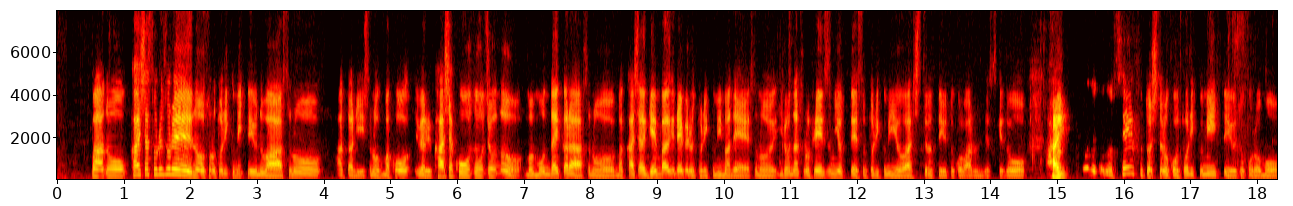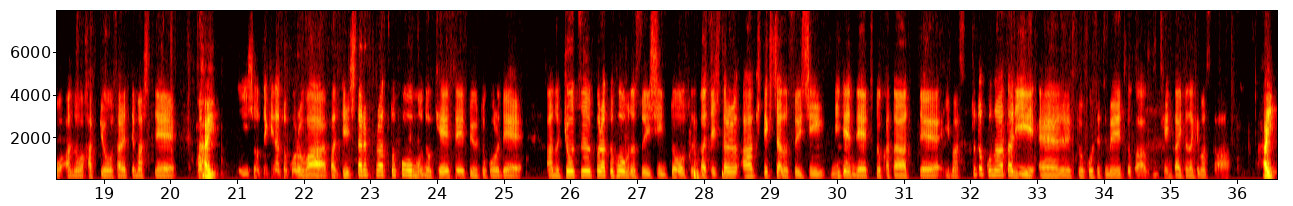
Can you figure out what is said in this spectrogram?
まあ、あの会社それぞれのその取り組みっていうのは、そのあたり、そのまあ、こういわゆる会社構造上の、まあ、問題から、そのまあ、会社現場レベルの取り組みまで、そのいろんなそのフェーズによってその取り組みは必要っていうところはあるんですけど、はい、でこの政府としてのこう取り組みっていうところもあの発表されてまして、まあ、はい、印象的なところは、やっぱデジタルプラットフォームの形成というところで、あの共通プラットフォームの推進と、それからデジタルアーキテクチャの推進、2点でちょっと語っています。ちょっとこのあたり、えー、とご説明とか見解いただけますか？はい。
